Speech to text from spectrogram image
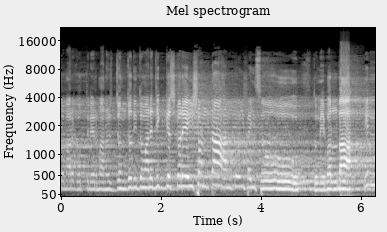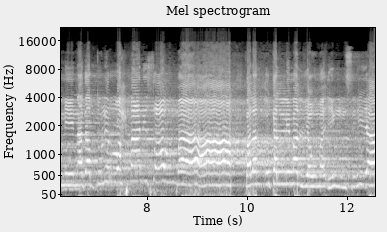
তোমার গোত্রের মানুষজন যদি তোমারে জিজ্ঞেস করে, এই সন্তান কই পাইছো? তুমি বলবা, ইন্নি নাযারতু লিররহমানি সাওমা ফালান উকাল্লিমাল ইয়াউমা ইনসিয়া।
